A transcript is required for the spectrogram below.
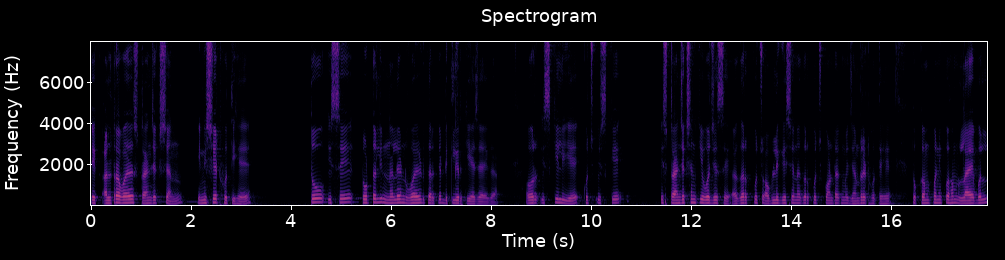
एक अल्ट्रा वायर्स ट्रांजेक्शन इनिशिएट होती है तो इसे टोटली नल एंड वाइड करके डिक्लेयर किया जाएगा। और इसके लिए कुछ इसके, इस ट्रांजैक्शन की वजह से अगर कुछ ऑब्लिगेशन अगर कुछ कॉन्ट्रैक्ट में जनरेट होते हैं तो कंपनी को हम लायबल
